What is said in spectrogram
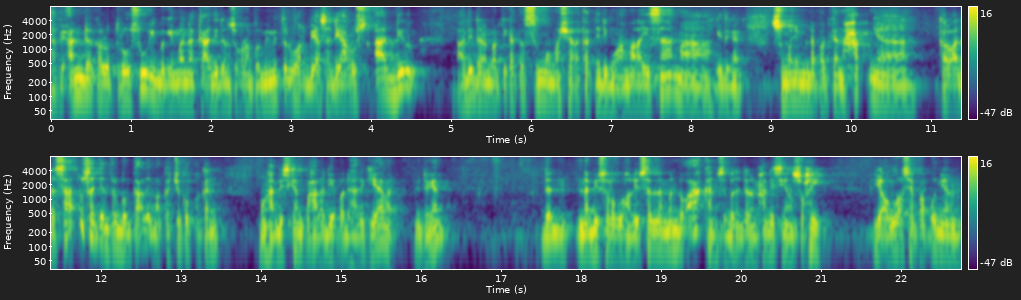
Tapi anda kalau terusuri bagaimana keadilan seorang pemimpin itu luar biasa. Dia harus adil Adil dalam arti kata semua masyarakatnya dimuamalai sama gitu kan. Semuanya mendapatkan haknya. Kalau ada satu saja yang terbengkalai maka cukup akan menghabiskan pahala dia pada hari kiamat. Gitu kan. Dan Nabi SAW mendoakan sebenarnya dalam hadis yang sahih. Ya Allah siapa pun yang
